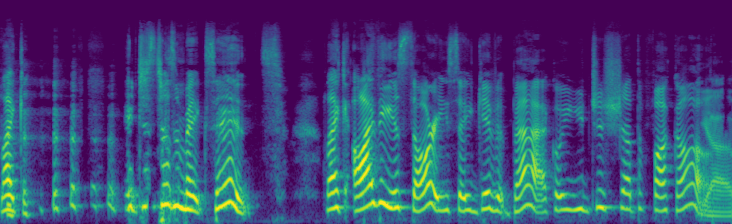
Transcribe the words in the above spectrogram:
Like it just doesn't make sense. Like either you're sorry, so you give it back, or you just shut the fuck up. yeah,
